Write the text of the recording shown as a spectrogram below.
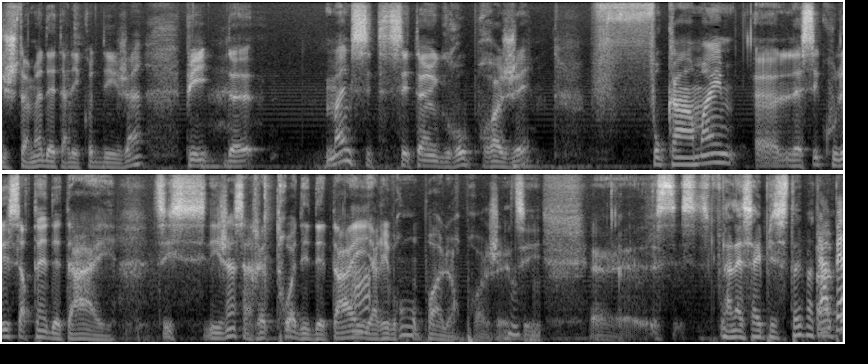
justement d'être à l'écoute des gens. Puis de même si c'est un gros projet, faut quand même euh, laisser couler certains détails. Si les gens s'arrêtent trop à des détails, Ah. ils n'arriveront pas à leur projet. Mhm. Euh, c'est- c'est- Dans la simplicité, peut-être? La la pla-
